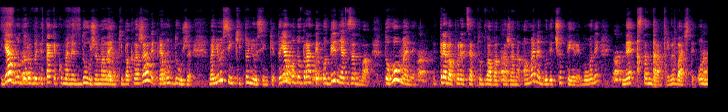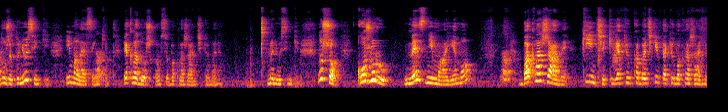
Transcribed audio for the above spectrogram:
Я буду робити так, як у мене дуже маленькі баклажани, прямо дуже манюсінькі, тонюсінькі, то я буду брати один як за два. Того в мене треба по рецепту два баклажана, а в мене буде чотири, бо вони не стандартні. Ви бачите, он дуже тонюсінький і малесенький. Як ладошка, ось баклажанчики у мене. Манюсінькі. Ну що, кожуру не знімаємо. Баклажани, кінчики, як і у кабачків, так і у баклажанів,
